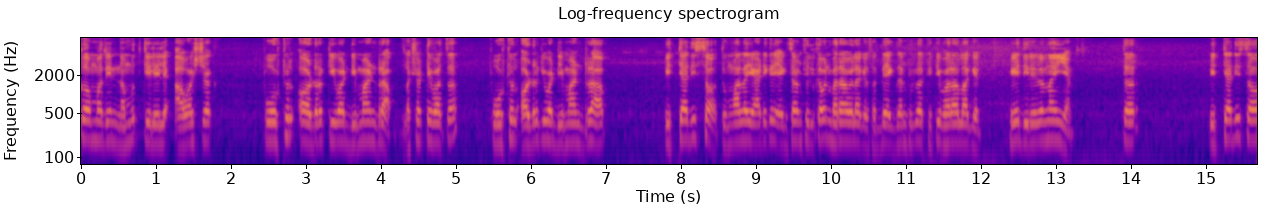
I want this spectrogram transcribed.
क मध्ये नमूद केलेले आवश्यक पोस्टल ऑर्डर किंवा डिमांड ड्राफ्ट लक्षात ठेवायचं पोस्टल ऑर्डर किंवा डिमांड ड्राफ्ट इत्यादी स तुम्हाला या ठिकाणी एक्झाम शुल्क पण भरावं लागेल. सध्या एक्झाम शुल्क किती भरावं लागेल हे दिलेलं नाही आहे तर इत्यादी सह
